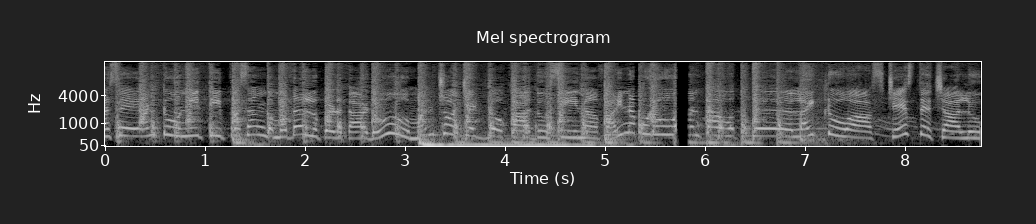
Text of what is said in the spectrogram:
మనసే అంటూ నీతి ప్రసంగ మొదలు పెడతాడు. మంచో చెడ్డో కాదు సీన. పడినప్పుడు అంతా వస్తే లైట్ టు ఆఫ్ చేస్తే చాలు.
